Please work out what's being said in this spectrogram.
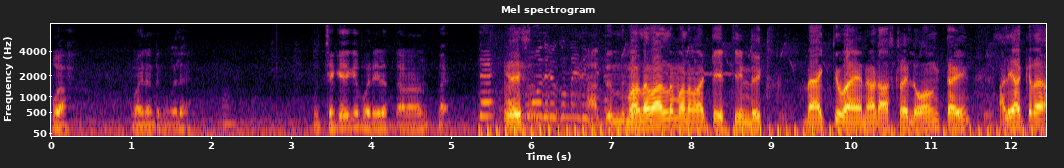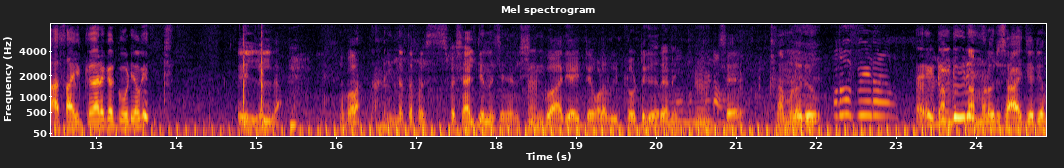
പോവാ? വയനാട്ടിൽ പോലെ ഉച്ചക്കേക്ക് പുരയിലെത്താനാണ് പ്ലാൻ മണവാളിനും മണവാട്ടി എത്തിയിട്ടുണ്ട് back to Wayanad. After a long time അളിയാക്കര സൽക്കാരൊക്കെ കൂടി നോക്കി. ഇല്ലില്ല. അപ്പൊ ഇന്നത്തെ സ്പെഷ്യാലിറ്റി എന്ന് വെച്ച് കഴിഞ്ഞാൽ ഷിങ്കു ആദ്യമായിട്ട് ഓളെ വീട്ടിലോട്ട് കയറുകയാണ് പക്ഷെ നമ്മളൊരു നമ്മളൊരു സാഹചര്യം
